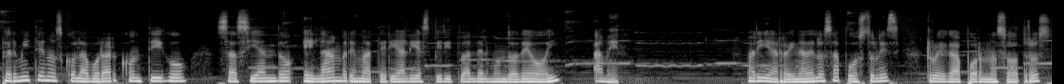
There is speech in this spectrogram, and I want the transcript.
permítenos colaborar contigo saciando el hambre material y espiritual del mundo de hoy. Amén. María, Reina de los Apóstoles, ruega por nosotros.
